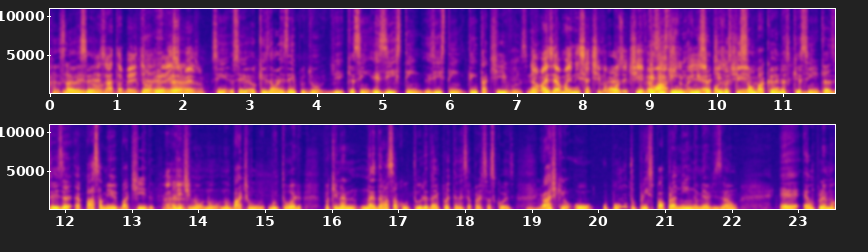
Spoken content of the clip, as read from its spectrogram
não, sabe? no- Exatamente, Não, é, eu- é isso é. mesmo. Sim, eu, sei, eu quis dar um exemplo de, um- de que assim existem existem tentativas. Não, mas é uma iniciativa É, positiva, eu existem acho também. iniciativas é que são bacanas que assim que às vezes é, é, passa meio batido, a Aham. gente não, não, não bate mu- muito olho, porque não é, não é da nossa cultura dar importância para essas coisas. Uhum. Eu acho que o, o ponto principal para mim, na minha visão, é, é, um problema,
